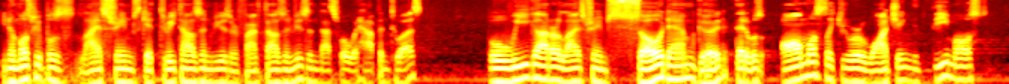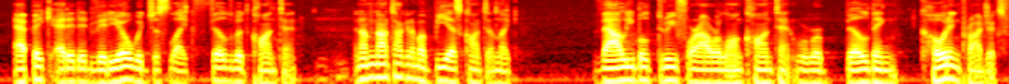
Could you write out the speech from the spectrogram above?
you know most people's live streams get 3000 views or 5000 views and that's what would happen to us. But we got our live stream so damn good that it was almost like you were watching the most epic edited video with just like filled with content. Mm-hmm. And i'm not talking about bs content like valuable three four hour long content where we're building coding projects.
